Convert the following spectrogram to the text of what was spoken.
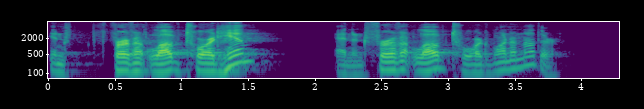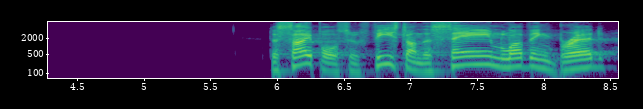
in fervent love toward him and in fervent love toward one another. Disciples who feast on the same loving bread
